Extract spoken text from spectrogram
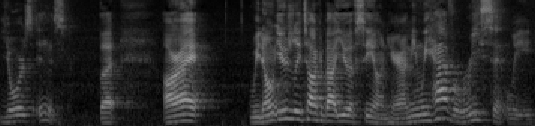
yours is. But all right, we don't usually talk about UFC on here. I mean, we have recently,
